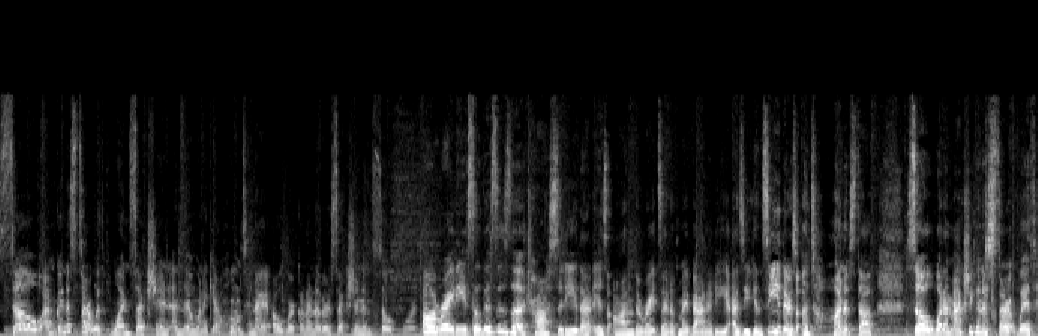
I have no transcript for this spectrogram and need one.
so I'm gonna start with one section and then when I get home tonight, I'll work on another section and so forth. Alrighty, so this is the atrocity that is on the right side of my vanity. As you can see, there's a ton of stuff. So what I'm actually gonna start with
